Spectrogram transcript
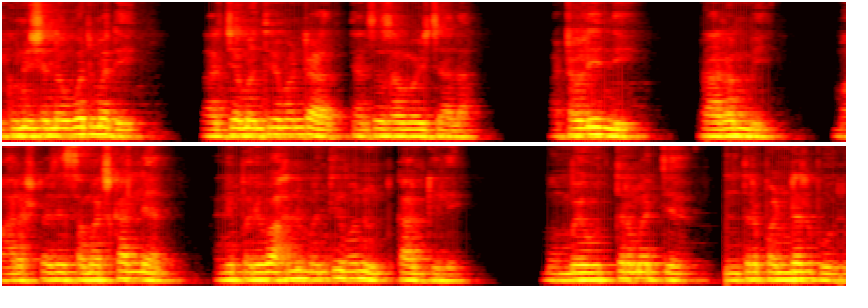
एकोणीसशे नव्वदमध्ये राज्य मंत्रिमंडळात त्यांचा समावेश झाला. आठवलेंनी प्रारंभी महाराष्ट्राचे समाज कल्याण आणि परिवहन मंत्री म्हणून काम केले. मुंबई उत्तर मध्य नंतर पंढरपूर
